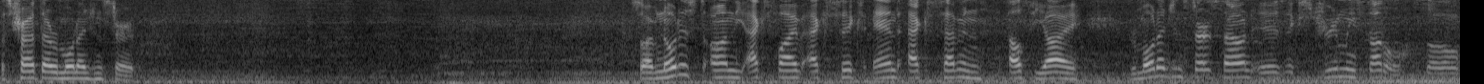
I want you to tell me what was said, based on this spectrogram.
Let's try out that remote engine start. So I've noticed on the X5, X6, and X7 LCI, remote engine start sound is extremely subtle. So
